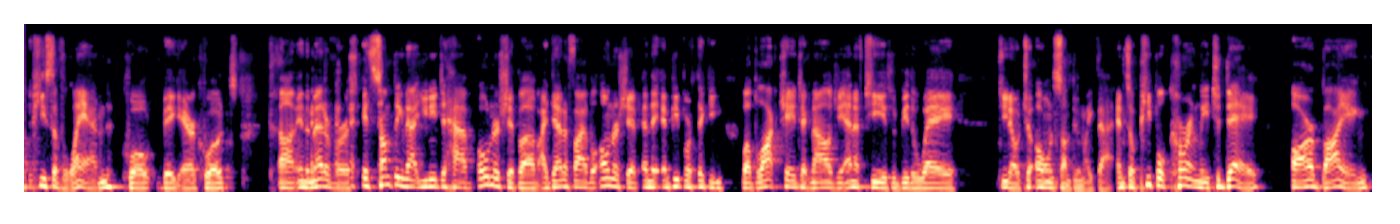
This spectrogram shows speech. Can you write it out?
a piece of land, quote, big air quotes, uh, in the metaverse, it's something that you need to have ownership of, identifiable ownership. And, they, and people are thinking, well, blockchain technology, NFTs would be the way, to, you know, to own something like that. And so people currently today are buying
